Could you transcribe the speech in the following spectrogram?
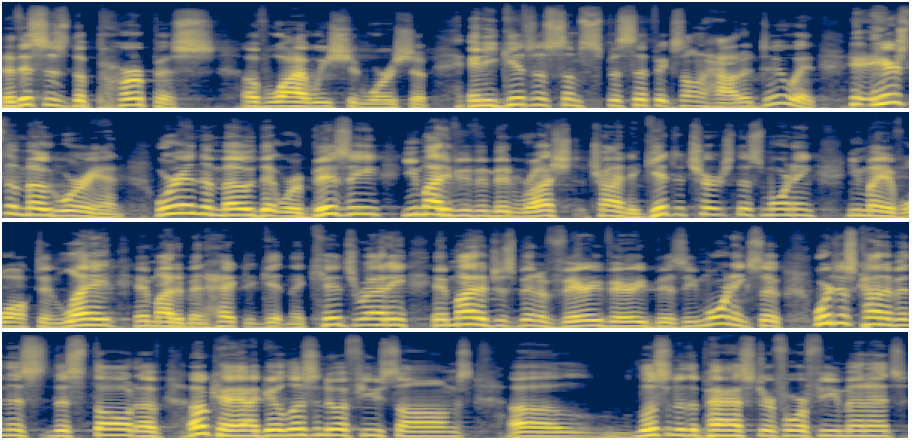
That this is the purpose of why we should worship. And he gives us some specifics on how to do it. Here's the mode we're in we're in the mode that we're busy. You might have even been rushed trying to get to church this morning. You may have walked in late. It might have been hectic getting the kids ready. It might have just been a very, very busy morning. So we're just kind of in this, this thought of, okay, I go listen to a few songs, uh, listen to the pastor for a few minutes,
